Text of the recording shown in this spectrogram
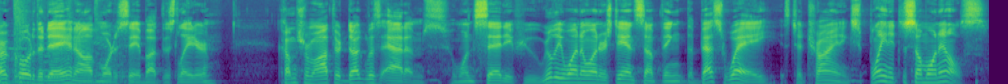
Our quote of the day, and I'll have more to say about this later, comes from author Douglas Adams, who once said, If you really want to understand something, the best way is to try and explain it to someone else.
